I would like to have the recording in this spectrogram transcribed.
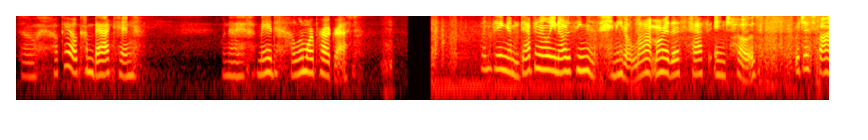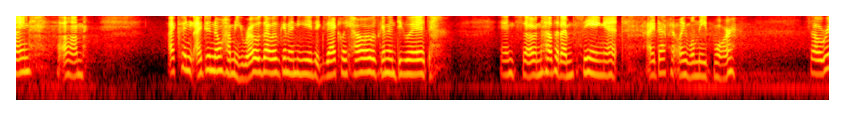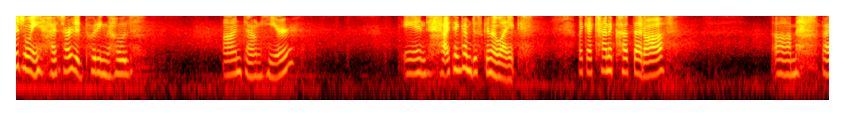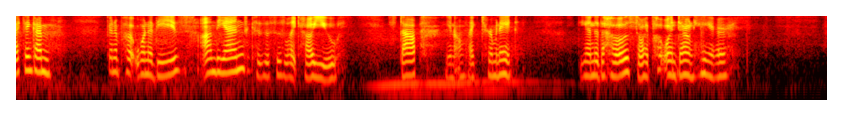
So, okay, I'll come back and when I've made a little more progress. One thing I'm definitely noticing is I need a lot more of this half inch hose. which is fine. Um, I couldn't, I didn't know how many rows I was going to need, exactly how I was going to do it. And so now that I'm seeing it, I definitely will need more. So originally I started putting the hose on down here. And I think I'm just gonna like, like I kind of cut that off. Um, but I think I'm gonna put one of these on the end because this is like how you stop, you know, like terminate the end of the hose. So I put one down here.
